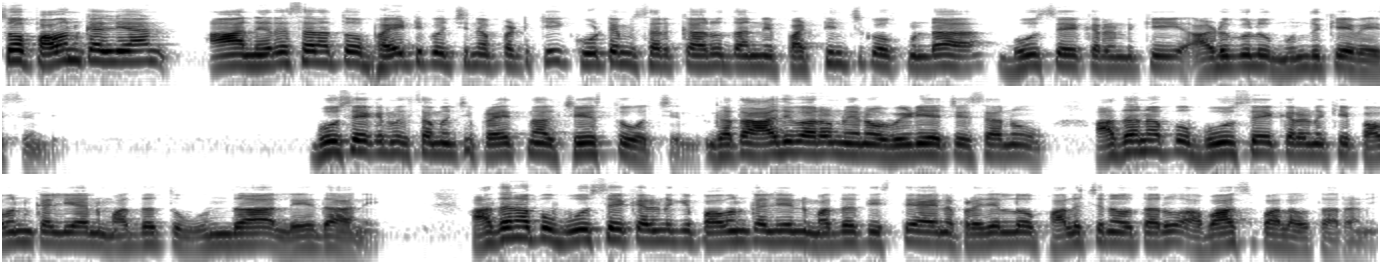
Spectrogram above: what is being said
సో పవన్ కళ్యాణ్ ఆ నిరసనతో బయటకు వచ్చినప్పటికీ కూటమి సర్కారు దాన్ని పట్టించుకోకుండా భూసేకరణకి అడుగులు ముందుకే వేసింది. భూసేకరణకు సంబంధించి ప్రయత్నాలు చేస్తూ వచ్చింది. గత ఆదివారం నేను ఓ వీడియో చేశాను. అదనపు భూసేకరణకి పవన్ కళ్యాణ్ మద్దతు ఉందా లేదా అని. అదనపు భూసేకరణకి పవన్ కళ్యాణ్ మద్దతు ఇస్తే ఆయన ప్రజల్లో పలచనవుతారు అబాసు పాలవుతారని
